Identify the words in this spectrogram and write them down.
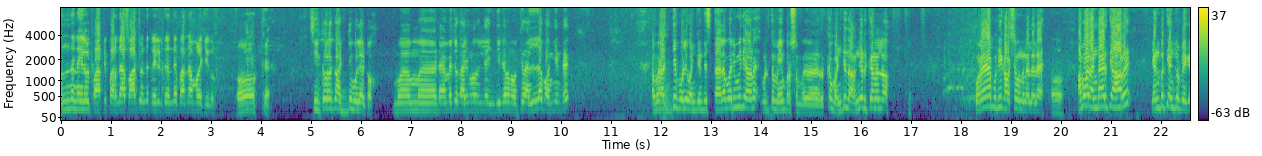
എന്തുണ്ടെങ്കിലും ഒരു പാർട്ടി പറഞ്ഞ ആ പാർട്ടി വന്ന് ട്രെയിൻ എടുത്ത് എന്തേ പറഞ്ഞാൽ നമ്മൾ ചെയ്തു കൊടുക്കും. ഓക്കെ സീറ്റ് കവറൊക്കെ അടിപൊളിയാട്ടോ. ഡാമേജോ കാര്യങ്ങളോ ഇല്ല. ഇന്റീരിയർ നോക്കി നല്ല ഭംഗിയുണ്ട്. അപ്പൊ ഒരു അടിപൊളി വണ്ടിയുണ്ട്. സ്ഥലപരിമിതിയാണ് ഇവിടുത്തെ മെയിൻ പ്രശ്നം. ഇതൊക്കെ വണ്ടി നിറഞ്ഞെടുക്കുകയാണല്ലോ. കുറെ പുതിയ കളക്ഷൻ വന്നല്ലേ അല്ലേ? അപ്പൊ രണ്ടായിരത്തി ആറ് എൺപത്തി അഞ്ചു റുപ്യക്ക്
